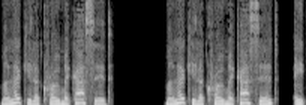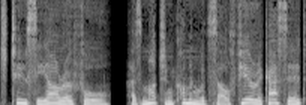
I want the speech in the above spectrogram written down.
Molecular chromic acid Molecular chromic acid, H2CrO4, has much in common with sulfuric acid,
